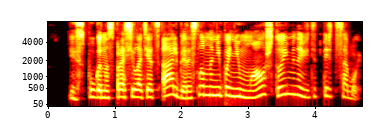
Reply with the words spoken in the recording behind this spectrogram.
— испуганно спросил отец Альбер и словно не понимал, что именно видит перед собой.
